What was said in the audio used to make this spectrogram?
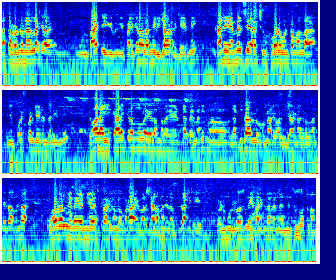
గత రెండు నెలల బ్యాక్ ఈ ఈ పరికరాలన్నీ విజయవాడకు చేరినాయి. కానీ ఎమ్మెల్సీ ఎలక్షన్ కోడ్ ఉండటం వల్ల కొంచెం పోస్ట్పోన్ చేయడం జరిగింది. ఇవాళ ఈ కార్యక్రమంలో ఏడు వందల డెబ్బై మందికి మా లబ్ధిదారులు ఉన్నారు ఇవాళ విజయవాడ నగరంలో. అంతేకాకుండా రూరల్ నియోజకవర్గంలో కూడా ఇవాళ చాలా మంది లబ్ధిదారులకి రెండు మూడు రోజులు ఈ పరికరాలన్నీ అందించబోతున్నాం.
